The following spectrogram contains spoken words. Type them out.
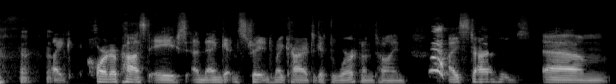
like quarter past eight and then getting straight into my car to get to work on time. I started um,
